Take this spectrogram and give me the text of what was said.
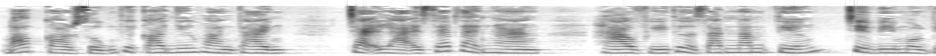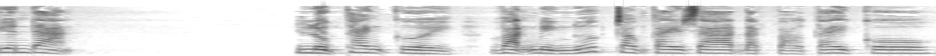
bóp cò súng thì coi như hoàn thành, chạy lại xếp thành hàng, hao phí thời gian 5 tiếng chỉ vì một viên đạn. Lục Thanh cười, vặn bình nước trong tay ra đặt vào tay cô.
